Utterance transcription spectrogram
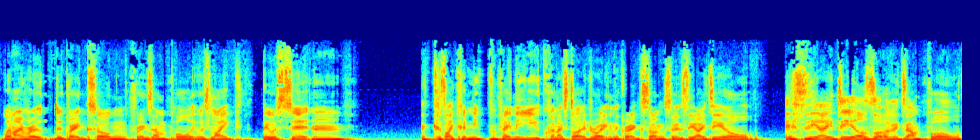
when I wrote the Greg song, for example, it was like there were certain, because I couldn't even play the uke when I started writing the Greg song. So it's the ideal, it's the ideal sort of example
